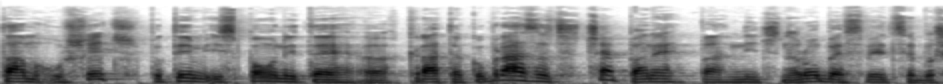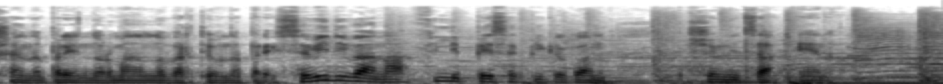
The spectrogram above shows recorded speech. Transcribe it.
tam všeč, potem izpolnite uh, kratek obrazec, če pa ne, pa nič narobe, svet se bo še naprej normalno vrtel naprej. Se vidiva na filipesek.com, pošiljka 1.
